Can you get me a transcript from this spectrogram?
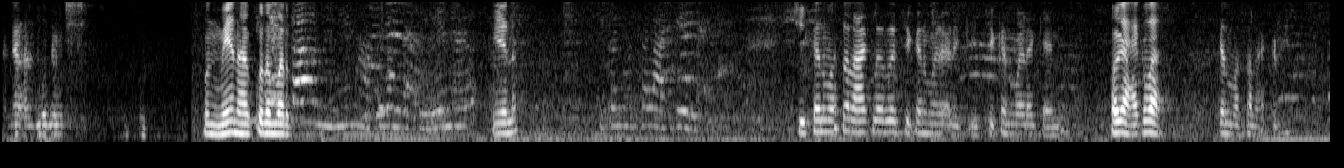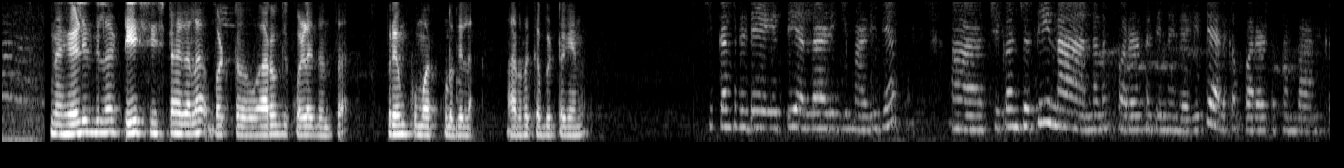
ಹನ್ನೆರಡು ಹದಿಮೂರು ನಿಮಿಷ. ಒಂದು ಮೇನ್ ಹಾಕೋದ ಮರ್ ಏನು ಚಿಕನ್ ಮಸಾಲ ಹಾಕ್ಲಾರ ಚಿಕನ್ ಮಾಡ್ಯಾಡಕ್ಕೆ ಚಿಕನ್ ಮಾಡ್ಯಾಕೆ ಹೋಗಿ ಹಾಕ್ವಾ ಚಿಕನ್ ಮಸಾಲ ಹಾಕ್ರಿ. ನಾ ಹೇಳಿದ್ದಿಲ್ಲ ಟೇಸ್ಟ್ ಇಷ್ಟ ಆಗಲ್ಲ ಬಟ್ ಆರೋಗ್ಯಕ್ಕೆ ಒಳ್ಳೇದಂತ ಪ್ರೇಮ್ ಕುಮಾರ್ ಕೊಡೋದಿಲ್ಲ. ಅರ್ಧಕ್ಕೆ ಬಿಟ್ಟೋಗೇನು. ಚಿಕನ್ ರೆಡಿ ಆಗೈತಿ, ಎಲ್ಲ ಅಡಿಗೆ ಮಾಡಿದೆ ಚಿಕನ್ ಜೊತೆ ನಾ, ನನಗೆ ಪರೋಟ ತಿನ್ನಂಗಾಗೈತಿ ಅದಕ್ಕೆ ಪರೋಟ ತಂಬ ಅಂತ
